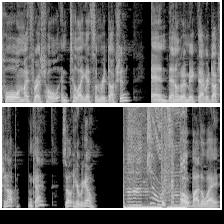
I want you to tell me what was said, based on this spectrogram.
pull on my threshold until I get some reduction, and then I'm going to make that reduction up. Okay. So here we go. Oh, by the way,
